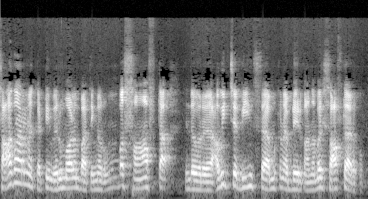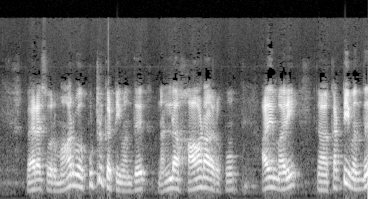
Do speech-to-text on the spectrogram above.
சாதாரண கட்டி பெரும்பாலும் பார்த்தீங்கன்னா ரொம்ப சாஃப்டாக இந்த ஒரு அவிச்ச பீன்ஸ் அமுக்குன்னு எப்படி இருக்கும்? அந்த மாதிரி சாஃப்டாக இருக்கும். வேற ஒரு மார்பக புற்றுக்கட்டி வந்து நல்ல ஹார்டாக இருக்கும். அதே மாதிரி கட்டி வந்து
